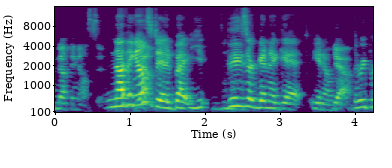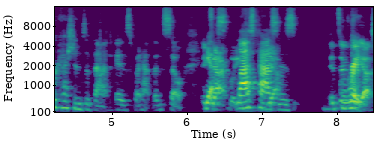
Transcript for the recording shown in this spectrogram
nothing else did. nothing Yeah. else did. But you, mm-hmm. these are going to get, you know, Yeah. the repercussions of that is what happens. So, Exactly. yes, LastPass Yeah. is It's a great. great, app.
